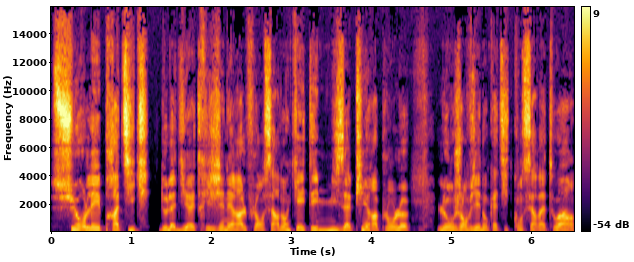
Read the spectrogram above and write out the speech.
sur les pratiques de la directrice générale Florence Ardouin, qui a été mise à pied, rappelons-le, le 11 janvier, donc à titre conservatoire,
